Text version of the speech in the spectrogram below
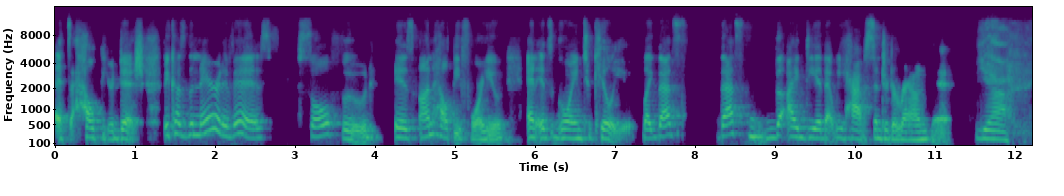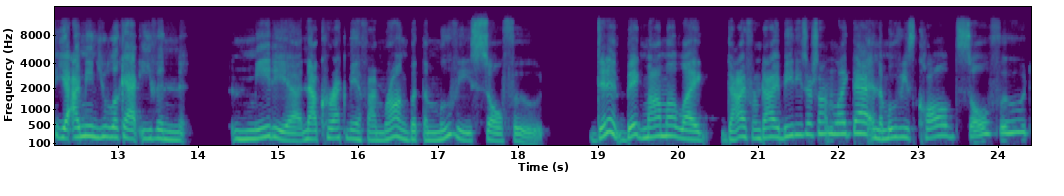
it's a healthier dish because the narrative is soul food is unhealthy for you and it's going to kill you. Like that's that's the idea that we have centered around it. Yeah. Yeah. I mean, you look at even media. Now, correct me if I'm wrong, but the movie Soul Food, didn't Big Mama like die from diabetes or something like that? And the movie's called Soul Food.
